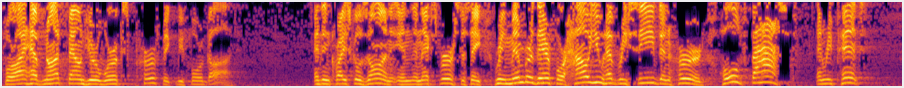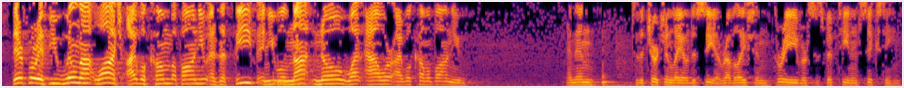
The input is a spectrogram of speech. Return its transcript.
for I have not found your works perfect before God. And then Christ goes on in the next verse to say, Remember therefore how you have received and heard, hold fast and repent. Therefore, if you will not watch, I will come upon you as a thief, and you will not know what hour I will come upon you. And then to the church in Laodicea, Revelation 3, verses 15 and 16.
